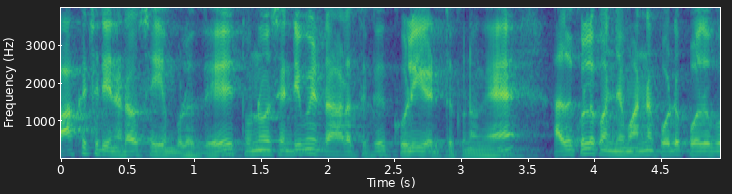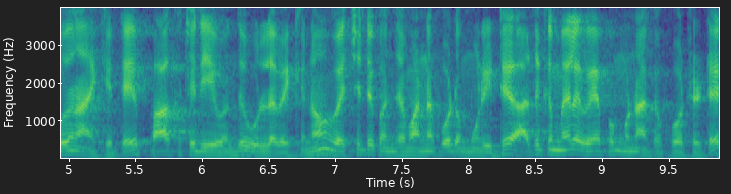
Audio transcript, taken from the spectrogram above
பாக்குச்செடி நடவு செய்யும் பொழுது தொண்ணூறு சென்டிமீட்டர் ஆழத்துக்கு குழி எடுத்துக்கணுங்க. அதுக்குள்ளே கொஞ்சம் மண்ணை போட்டு பொது பொதுன்னு ஆக்கிட்டு பாக்கு செடியை வந்து உள்ளே வைக்கணும். வச்சுட்டு கொஞ்சம் மண்ணை போட்டு மூடிட்டு அதுக்கு மேலே வேப்ப முன்னாக்க போட்டுட்டு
